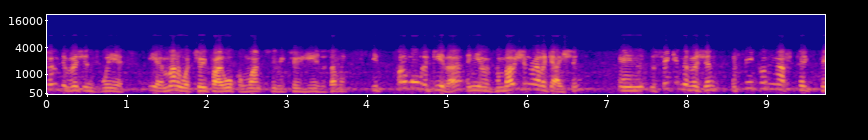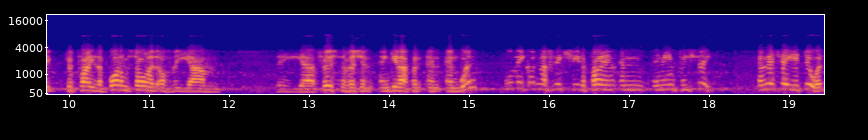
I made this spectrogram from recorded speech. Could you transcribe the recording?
two divisions where yeah Manawatu play Auckland once every two years or something. You put them all together, and you have promotion relegation and the second division, if they're good enough to, to, to play the bottom side of the um, the uh, first division and get up and, and, and win, well, they're good enough next year to play in, in, in the NPC. And that's how you do it.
